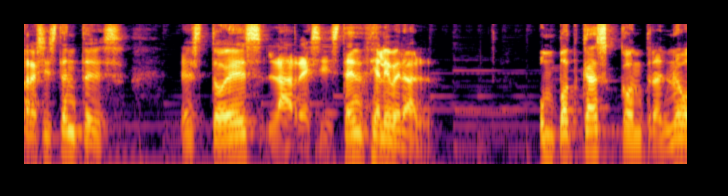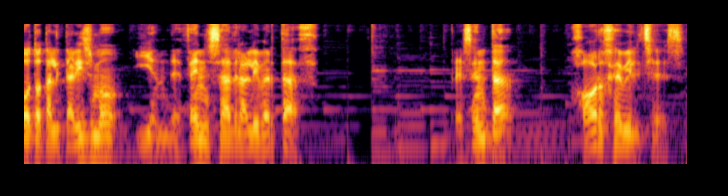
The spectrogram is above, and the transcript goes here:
resistentes, esto es La Resistencia Liberal, un podcast contra el nuevo totalitarismo y en defensa de la libertad. Presenta Jorge Vilches.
